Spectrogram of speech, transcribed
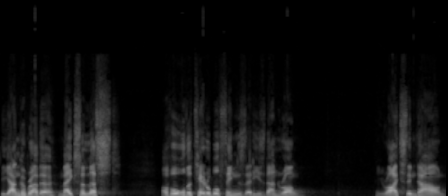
The younger brother makes a list of all the terrible things that he's done wrong. He writes them down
